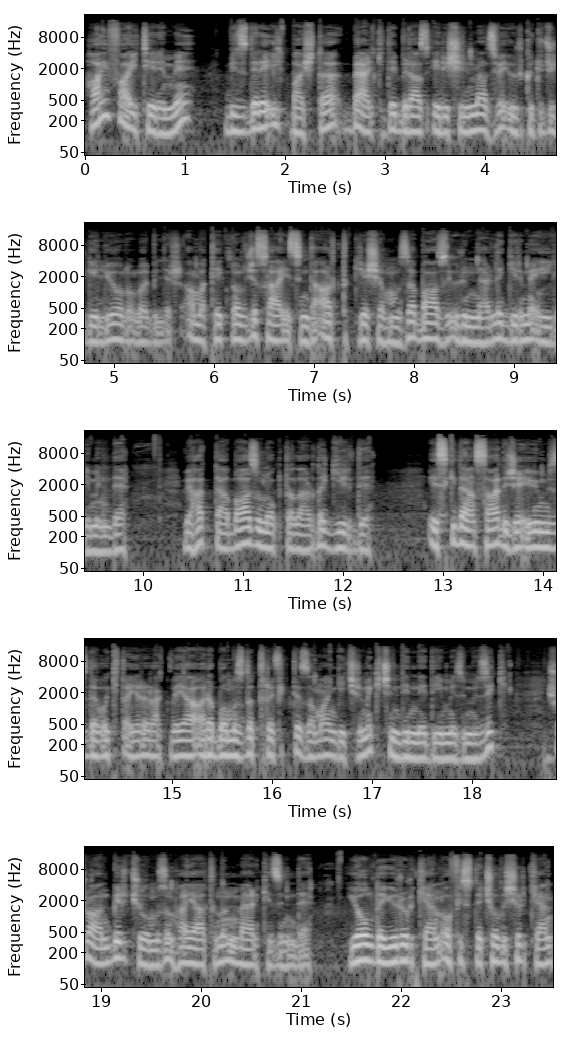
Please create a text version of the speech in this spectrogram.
Hi-Fi terimi bizlere ilk başta belki de biraz erişilmez ve ürkütücü geliyor olabilir ama teknoloji sayesinde artık yaşamımıza bazı ürünlerle girme eğiliminde ve hatta bazı noktalarda girdi. Eskiden sadece evimizde vakit ayırarak veya arabamızda trafikte zaman geçirmek için dinlediğimiz müzik şu an birçoğumuzun hayatının merkezinde. Yolda yürürken, ofiste çalışırken,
